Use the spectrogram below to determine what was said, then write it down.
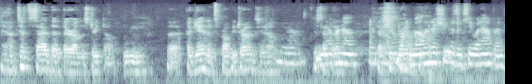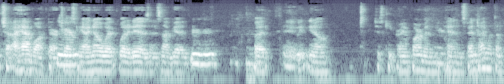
Yeah, it's just sad that they're on the street though. Mhm. But again, it's probably drugs. You know, Yeah. just You have never to- know. have to Walk praying. a mile in their shoes and see what happens. Ch- I have walked there. You Trust know? me, I know what, what it is, and it's not good. hmm But eh, we- you know, just keep praying for them and, and spend time with them.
